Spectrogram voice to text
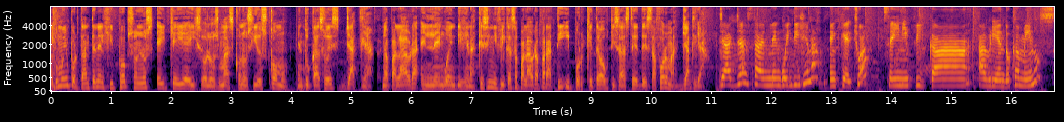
Algo muy importante en el hip hop son los AKAs o los más conocidos como, en tu caso es Yakya, una palabra en lengua indígena. ¿Qué significa esa palabra para ti y por qué te bautizaste de esta forma? Yakya. Yakya está en lengua indígena, en quechua, significa abriendo caminos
